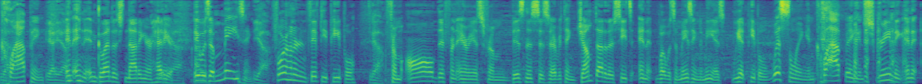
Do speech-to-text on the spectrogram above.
clapping. Yeah, yeah. And, and, and Glenda's nodding her head Yeah, here. yeah. It I was amazing. Yeah. 450 people Yeah. from all different areas, from businesses, everything, jumped out of their seats. And it, what was amazing to me is we had people whistling and clapping and screaming. And it,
